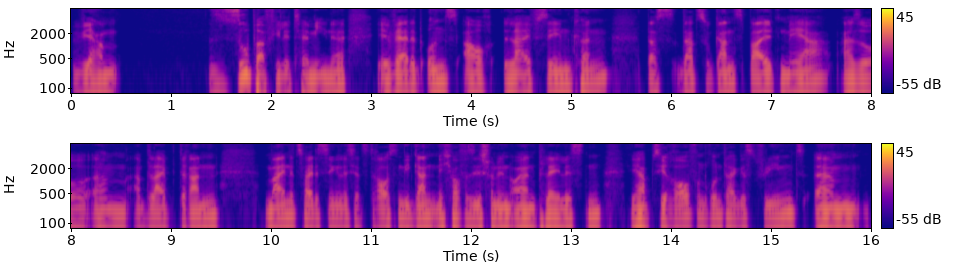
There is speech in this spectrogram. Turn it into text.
wir haben super viele Termine. Ihr werdet uns auch live sehen können. Das dazu ganz bald mehr. Also ähm, bleibt dran. Meine zweite Single ist jetzt draußen Giganten. Ich hoffe, sie ist schon in euren Playlisten. Ihr habt sie rauf und runter gestreamt. Ähm,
